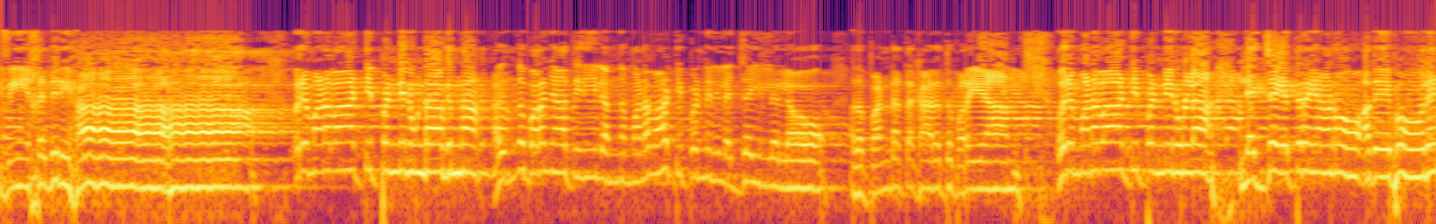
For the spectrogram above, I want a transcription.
ഫീ ഖദ്രിഹാ. ഒരു മണവാട്ടിപ്പെണ്ണിനുണ്ടാകുന്ന എന്ന് പറഞ്ഞാ തിരിയിൽ അന്ന് മണവാട്ടിപ്പെണ്ണിന് ലജ്ജയില്ലല്ലോ. അത് പണ്ടത്തെ കാലത്ത് പറയാം. ഒരു മണവാട്ടിപ്പെണ്ണിനുള്ള ലജ്ജ എത്രയാണോ അതേപോലെ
